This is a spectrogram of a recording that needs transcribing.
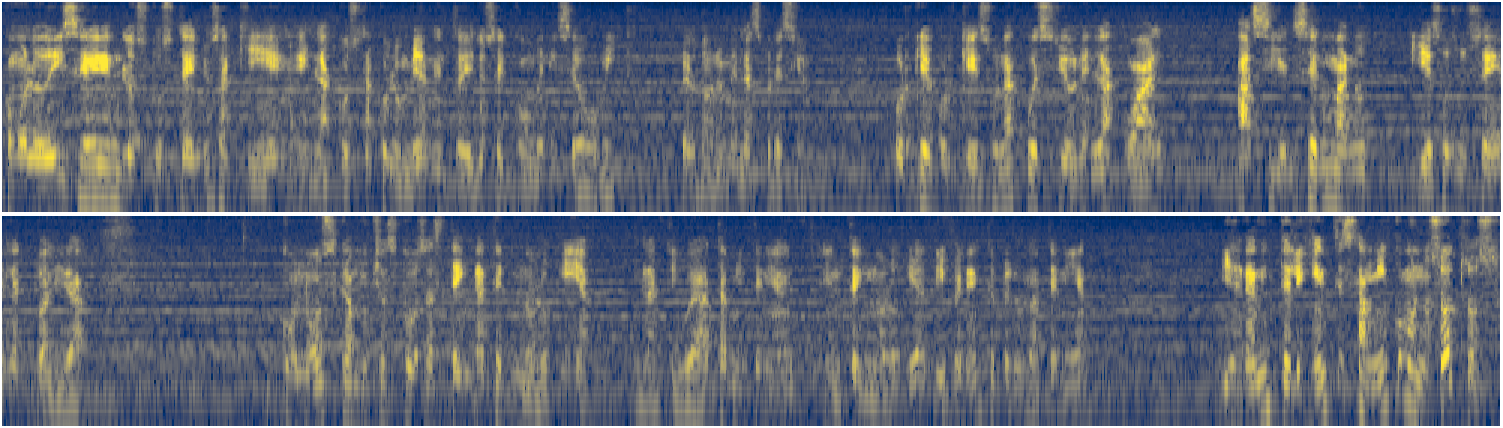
Como lo dicen los costeños aquí en, la costa colombiana, entre ellos se comen y se vomitan. Perdónenme la expresión. ¿Por qué? Porque es una cuestión en la cual así el ser humano, y eso sucede en la actualidad, conozca muchas cosas, tenga tecnología. En la antigüedad también tenían en tecnología diferente, pero la tenían. Y eran inteligentes también como nosotros.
